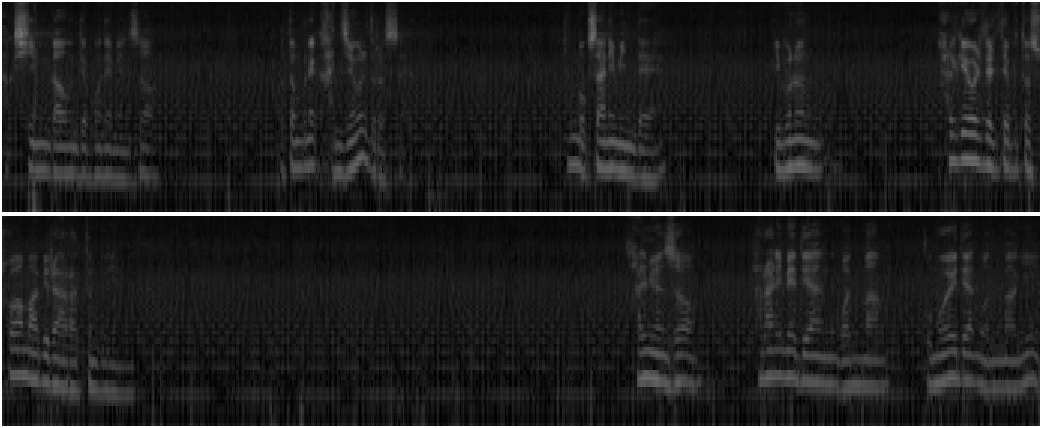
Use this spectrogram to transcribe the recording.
낙심 가운데 보내면서 어떤 분의 간증을 들었어요. 한 목사님인데 이분은 8개월 될 때부터 소아마비를 앓았던 분입니다. 살면서 하나님에 대한 원망, 부모에 대한 원망이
